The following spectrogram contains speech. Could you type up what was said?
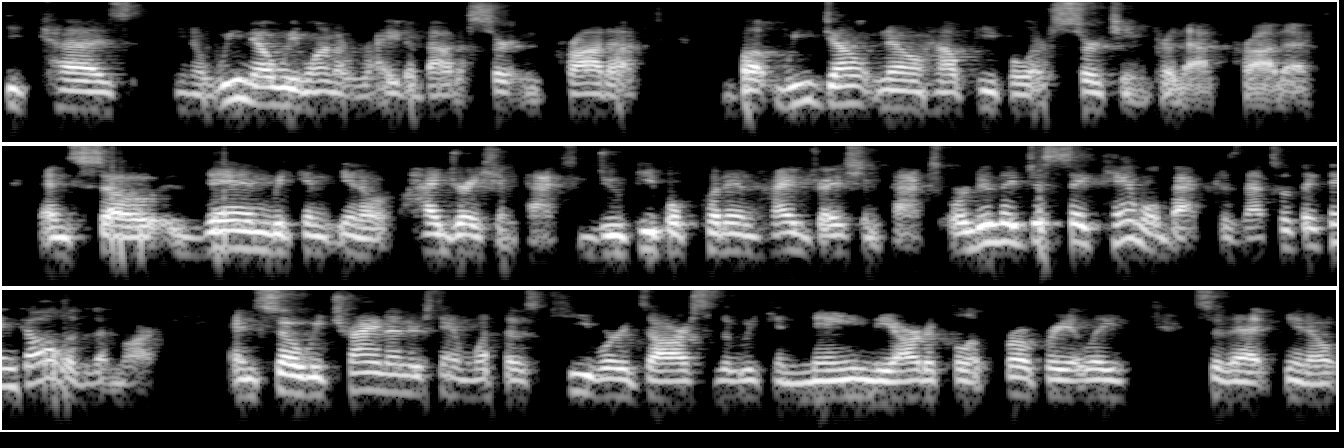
because, you know, we know we want to write about a certain product, but we don't know how people are searching for that product. And so then we can, you know, hydration packs. Do people put in hydration packs or do they just say CamelBak because that's what they think all of them are? And so we try and understand what those keywords are so that we can name the article appropriately so that, you know,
